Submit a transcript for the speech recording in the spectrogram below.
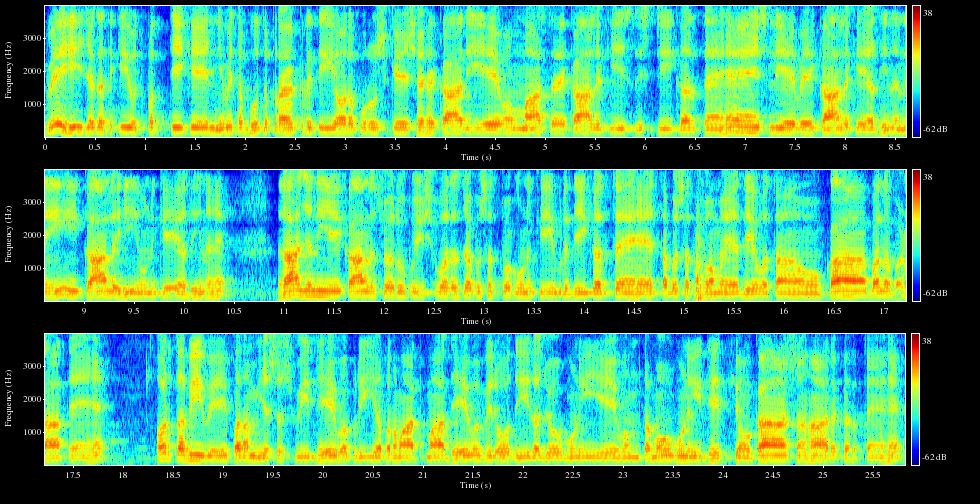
वे ही जगत की उत्पत्ति के निमित्त भूत प्रकृति और पुरुष के सहकारी एवं आश्रय काल की सृष्टि करते हैं। इसलिए वे काल के अधीन नहीं, काल ही उनके अधीन है। राजनीय काल स्वरूप ईश्वर जब सत्व गुण की वृद्धि करते हैं, तब सत्वमय देवताओं का बल बढ़ाते हैं। और तभी वे परम यशस्वी देव प्रिय परमात्मा देव विरोधी रजोगुणी एवं तमोगुणी देत्यों का संहार करते हैं।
